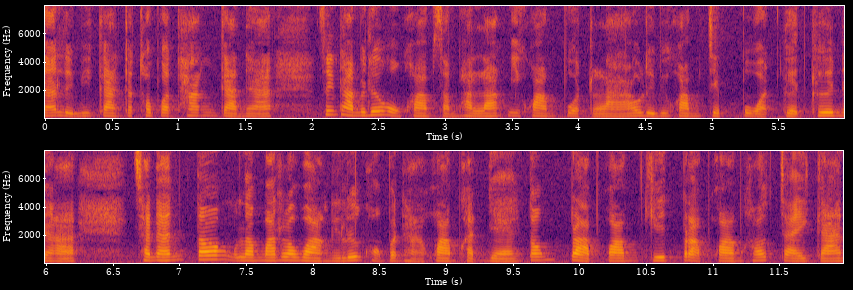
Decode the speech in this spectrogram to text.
นะหรือมีการกระทบกระทั่งกันนะซึ่งทำให้เรื่องของความสัมพันธ์รักมีความปวดร้าวหรือมีความเจ็บปวดเกิดขึ้นนะคะฉะนั้นต้องระมัดระวังในเรื่องของปัญหาความขัดแย้ง ต้องปรับความคิดปรับความเข้าใจกัน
